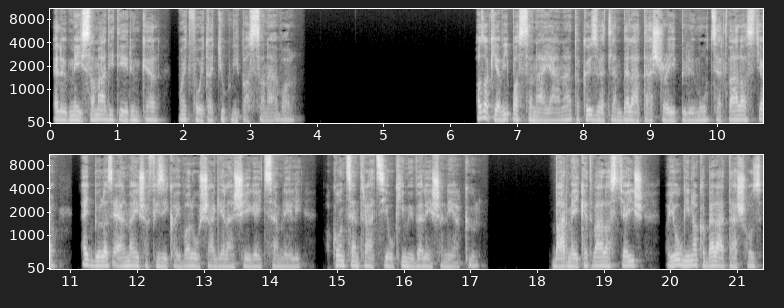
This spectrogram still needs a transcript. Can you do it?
Előbb mély szamádit érünk el, majd folytatjuk vipasszanával. Az, aki a vipasszanájánát a közvetlen belátásra épülő módszert választja, egyből az elme és a fizikai valóság jelenségeit szemléli, a koncentráció kiművelése nélkül. Bármelyiket választja is, a joginak a belátáshoz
